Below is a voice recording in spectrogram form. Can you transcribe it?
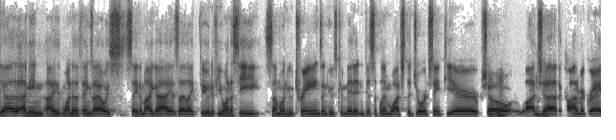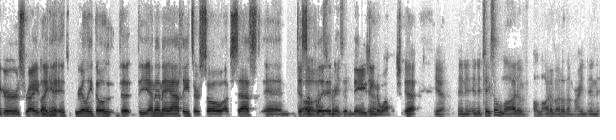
Yeah, I mean, I one of the things I always say to my guy is I like, dude, if you want to see someone who trains and who's committed and disciplined, watch the George St. Pierre show mm-hmm. or watch mm-hmm. uh, the Conor McGregor's, right? Like, mm-hmm. it, it's really those the the MMA athletes are so obsessed and disciplined. Oh, it's, amazing yeah. to watch. Yeah, yeah, and it, and it takes a lot of a lot of out of them, right? And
